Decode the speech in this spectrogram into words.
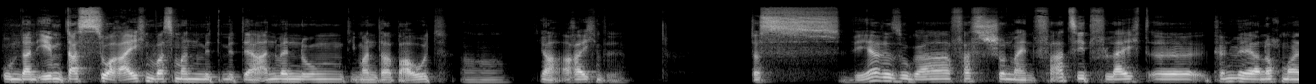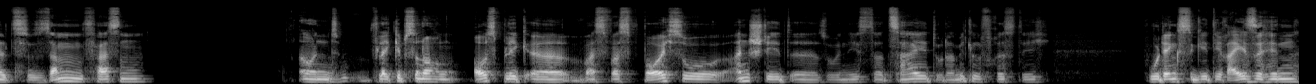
um dann eben das zu erreichen, was man mit, mit der Anwendung, die man da baut, äh, ja, erreichen will. Das wäre sogar fast schon mein Fazit. Vielleicht äh, können wir ja noch mal zusammenfassen. Und mhm. vielleicht gibst du noch einen Ausblick, äh, was, was bei euch so ansteht, äh, so in nächster Zeit oder mittelfristig. Wo denkst du, geht die Reise hin?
